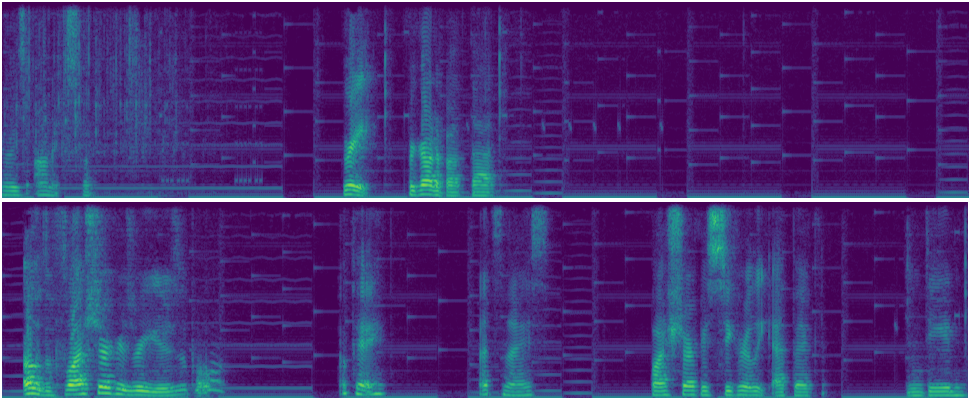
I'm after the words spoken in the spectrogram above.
There's Onyx stuff. Great, forgot about that. Oh, the Flash Dark is reusable? Okay, that's nice. Flash Dark is secretly epic. Indeed.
